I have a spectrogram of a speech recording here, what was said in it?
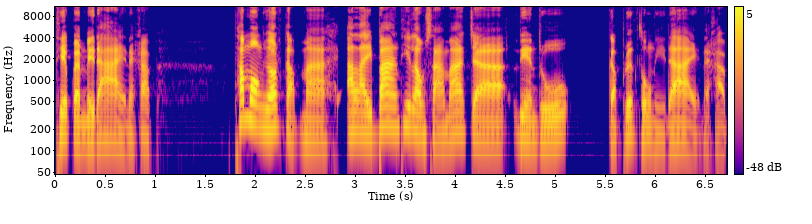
เทียบกันไม่ได้นะครับ ถ้ามองย้อนกลับมาอะไรบ้างที่เราสามารถจะเรียนรู้กับเรื่องตรงนี้ได้นะครับ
